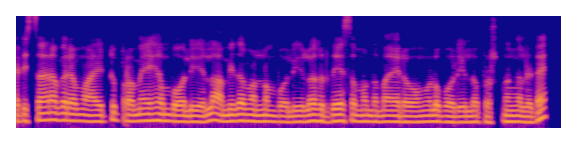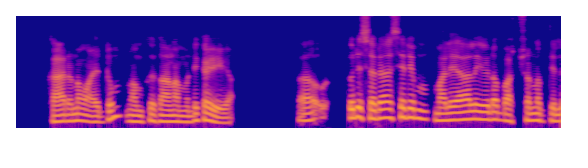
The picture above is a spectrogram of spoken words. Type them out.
അടിസ്ഥാനപരമായിട്ട് പ്രമേഹം പോലെയുള്ള അമിതവണ്ണം പോലെയുള്ള ഹൃദയ സംബന്ധമായ രോഗങ്ങൾ പോലെയുള്ള പ്രശ്നങ്ങളുടെ കാരണമായിട്ടും നമുക്ക് കാണാൻ വേണ്ടി കഴിയുക. ഒരു ശരാശരി മലയാളിയുടെ ഭക്ഷണത്തിൽ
